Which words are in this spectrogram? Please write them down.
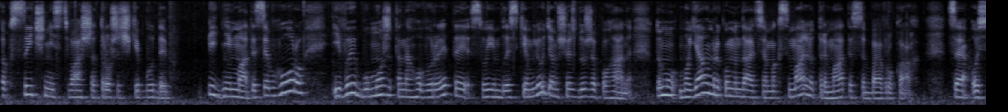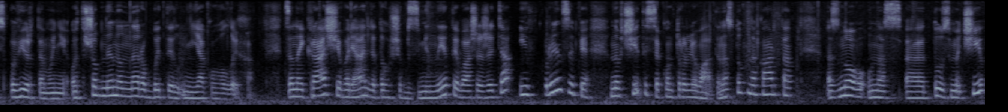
токсичність ваша трошечки буде. Підніматися вгору, і ви можете наговорити своїм близьким людям щось дуже погане. Тому моя вам рекомендація максимально тримати себе в руках. Це ось повірте мені, от щоб не, не робити ніякого лиха. Це найкращий варіант для того, щоб змінити ваше життя і, в принципі, навчитися контролювати. Наступна карта знову у нас е, туз мечів.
